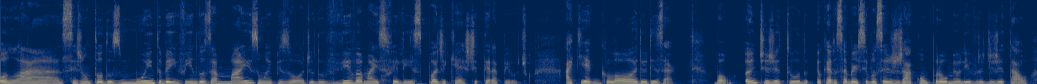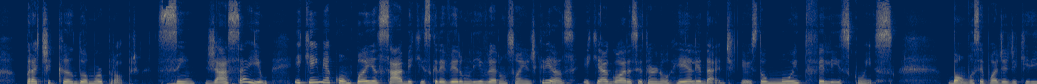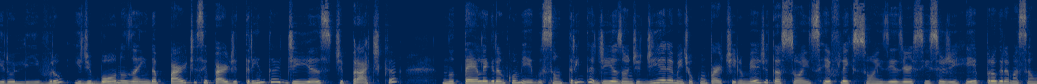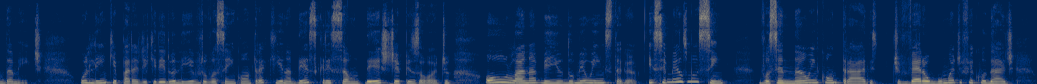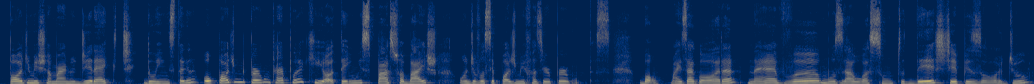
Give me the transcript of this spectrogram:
Olá, sejam todos muito bem-vindos a mais um episódio do Viva Mais Feliz podcast terapêutico. Aqui é Glória Urizar. Bom, antes de tudo, eu quero saber se você já comprou o meu livro digital Praticando o Amor Próprio. Sim, já saiu. E quem me acompanha sabe que escrever um livro era um sonho de criança e que agora se tornou realidade. Eu estou muito feliz com isso. Bom, você pode adquirir o livro e, de bônus, ainda participar de 30 dias de prática no Telegram comigo. São 30 dias onde diariamente eu compartilho meditações, reflexões e exercícios de reprogramação da mente. O link para adquirir o livro você encontra aqui na descrição deste episódio ou lá na bio do meu Instagram. E se mesmo assim você não encontrar, tiver alguma dificuldade, pode me chamar no direct do Instagram ou pode me perguntar por aqui, ó, tem um espaço abaixo onde você pode me fazer perguntas. Bom, mas agora, né, vamos ao assunto deste episódio.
